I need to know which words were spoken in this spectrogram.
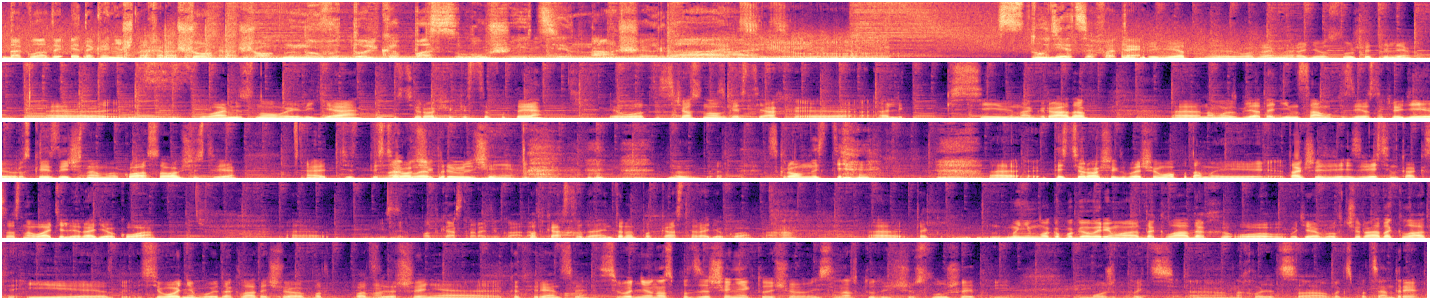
Доклады — это, конечно, хорошо, хорошо, но вы только послушайте наше радио. Студия ЦФТ. Всем привет, э, уважаемые радиослушатели. Э, С вами снова Илья, тестировщик из ЦФТ. И вот сейчас у нас в гостях э, Алексей Виноградов, на мой взгляд, один из самых известных людей в русскоязычном QA-сообществе. Э, те- Наглое Тестировщик преувеличение. ну, да, скромности. Э, Тестировщик с большим опытом и также изве- известен как сооснователь Радио Куа. Э, Подкаста Радио К. Подкаста, да, интернет-подкаста Радио Куа. Ага. Э, Так, мы немного поговорим о докладах. О, у тебя был вчера доклад, и сегодня будет доклад еще под, под завершение конференции. Сегодня у нас под завершение, кто еще, если нас кто-то еще слушает и, может быть, находится в экспоцентре,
